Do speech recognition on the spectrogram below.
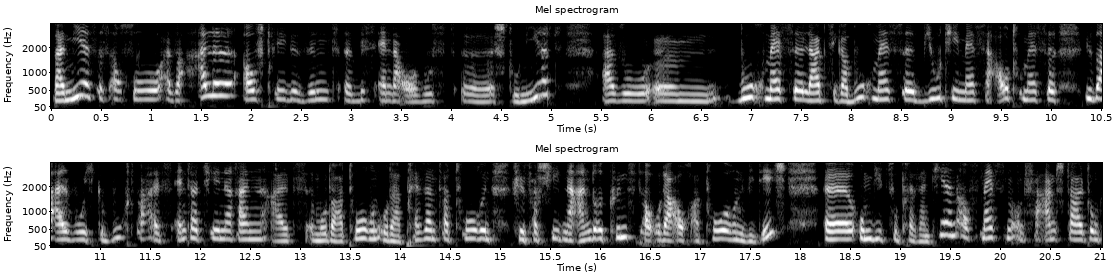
bei mir ist es auch so, also alle Aufträge sind äh, bis Ende August äh, storniert. Also ähm, Buchmesse, Leipziger Buchmesse, Beautymesse, Automesse, überall, wo ich gebucht war als Entertainerin, als Moderatorin oder Präsentatorin für verschiedene andere Künstler oder auch Autoren wie dich, äh, um die zu präsentieren auf Messen und Veranstaltungen.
